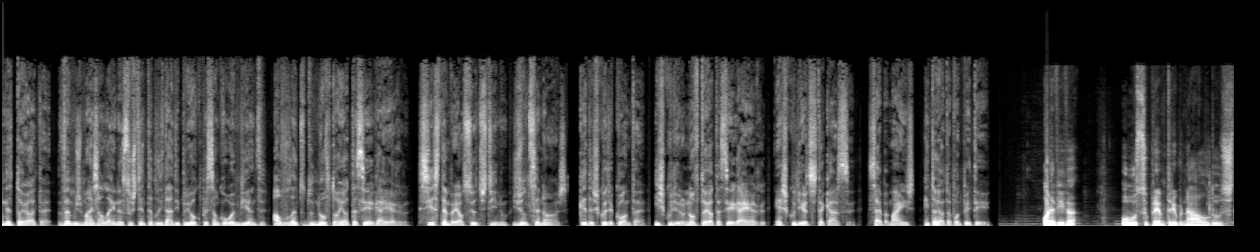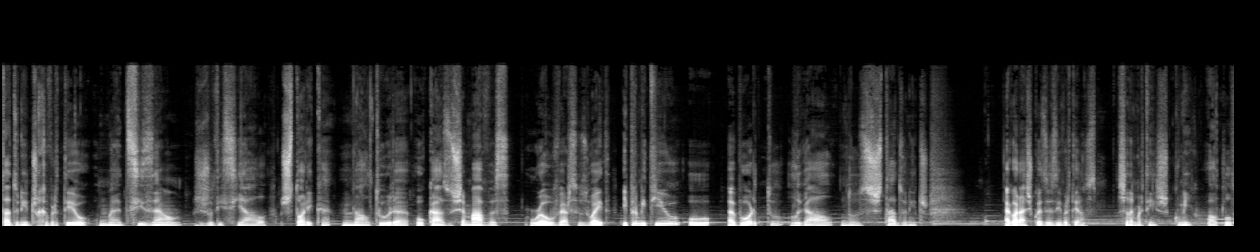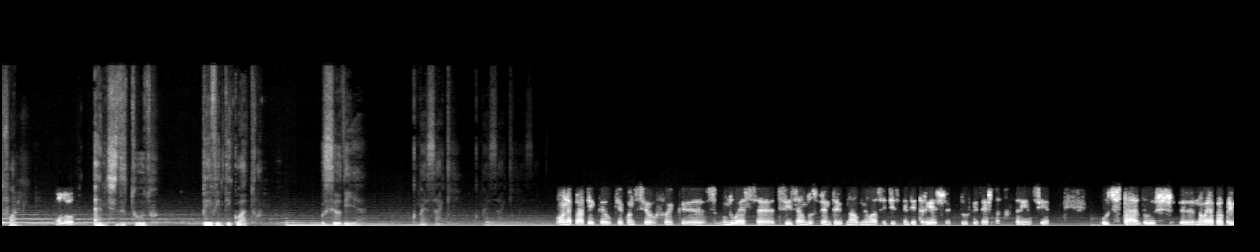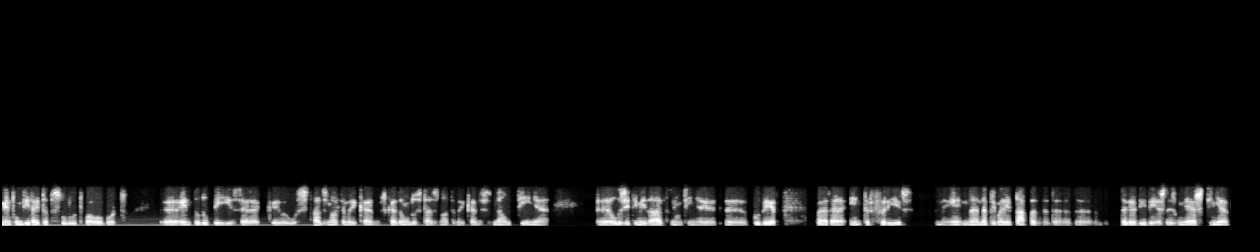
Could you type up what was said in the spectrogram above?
Na Toyota, vamos mais além na sustentabilidade e preocupação com o ambiente ao volante do novo Toyota CHR. Se esse também é o seu destino, junte-se a nós. Cada escolha conta. E escolher o um novo Toyota CHR é escolher destacar-se. Saiba mais em Toyota.pt. Ora viva! O Supremo Tribunal dos Estados Unidos reverteu uma decisão judicial histórica. Na altura, o caso chamava-se Roe versus Wade e permitiu o aborto legal nos Estados Unidos. Agora as coisas inverteram-se. Alexandre Martins, comigo, ao telefone. Alô. Antes de tudo, P24. O seu dia começa aqui. Começa aqui. Bom, na prática, o que aconteceu foi que, segundo essa decisão do Supremo Tribunal de 1973, a que tu fizeste a referência, os Estados eh, não era propriamente um direito absoluto ao aborto em todo o país era que os Estados norte-americanos, cada um dos Estados norte-americanos, não tinha uh, legitimidade, não tinha uh, poder para interferir na, na primeira etapa da gravidez das mulheres, tinha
